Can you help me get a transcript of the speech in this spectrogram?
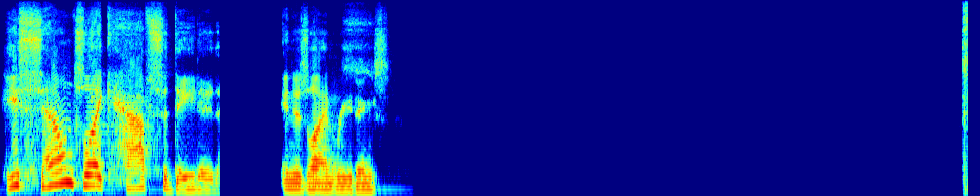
He sounds like half sedated in his line readings.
